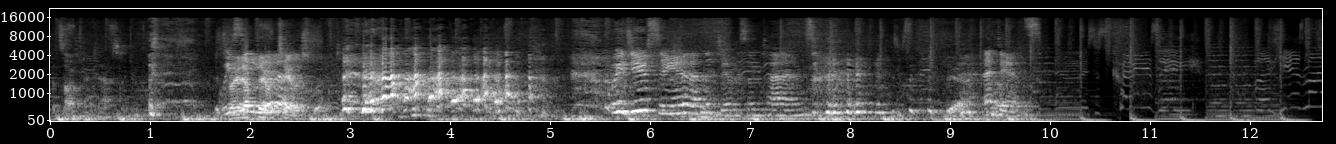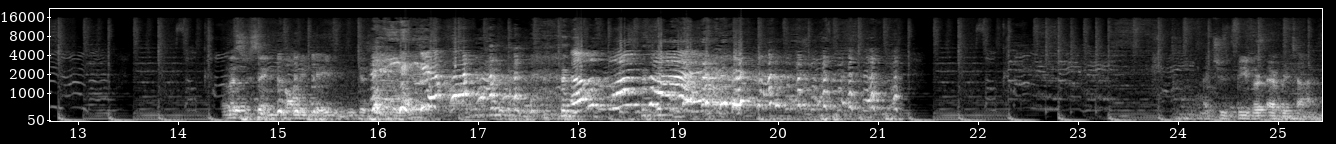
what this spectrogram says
That song's fantastic. It's We right up there with. Taylor Swift. We do sing it at the gym sometimes. Yeah. and dance. Unless you're saying call me baby because That was one time! I choose Beaver every time.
